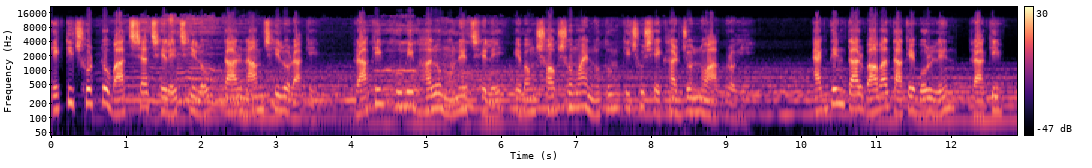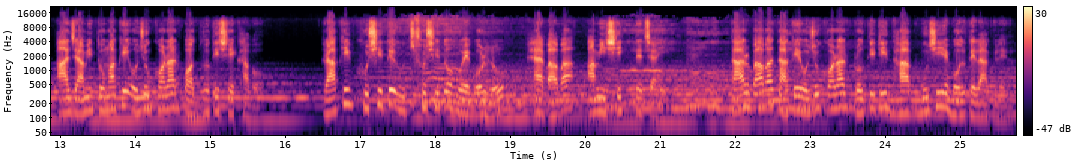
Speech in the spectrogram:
একটি ছোট্ট বাচ্চা ছেলে ছিল, তার নাম ছিল রাকিব। রাকিব খুবই ভালো মনের ছেলে এবং সবসময় নতুন কিছু শেখার জন্য আগ্রহী। একদিন তার বাবা তাকে বললেন, রাকিব, আজ আমি তোমাকে অজু করার পদ্ধতি শেখাবো। রাকিব খুশিতে উচ্ছ্বসিত হয়ে বলল হ্যাঁ বাবা, আমি শিখতে চাই। তার বাবা তাকে অজু করার প্রতিটি ধাপ বুঝিয়ে বলতে লাগলেন।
